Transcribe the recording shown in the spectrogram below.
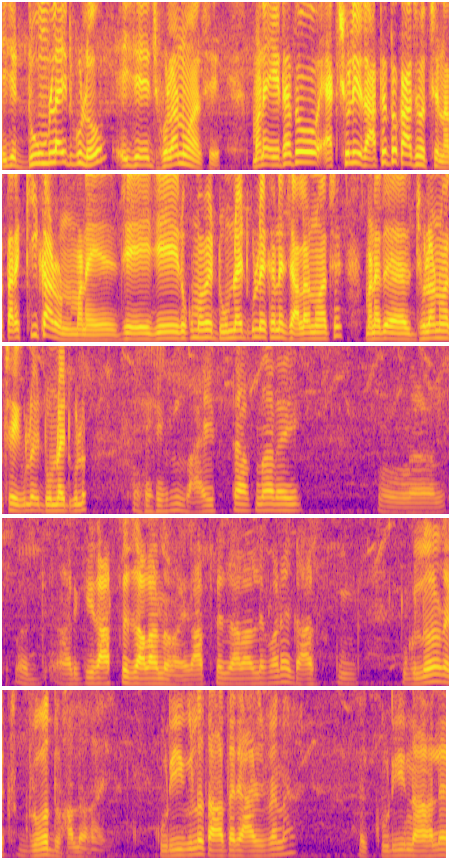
এই যে ডুম লাইটগুলো এই যে ঝোলানো আছে মানে এটা তো অ্যাকচুয়ালি রাতে তো কাজ হচ্ছে না তার কি কারণ? মানে যে এই যে এরকমভাবে ডুম লাইটগুলো এখানে জ্বালানো আছে মানে ঝোলানো আছে এগুলো ডুম লাইটগুলো লাইটটা আপনার এই আর কি রাত্রে জ্বালানো হয়। রাত্রে জ্বালালে পরে গাছগুলোর একটু গ্রোথ ভালো হয়। কুড়িগুলো তাড়াতাড়ি আসবে না। কুড়ি না হলে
